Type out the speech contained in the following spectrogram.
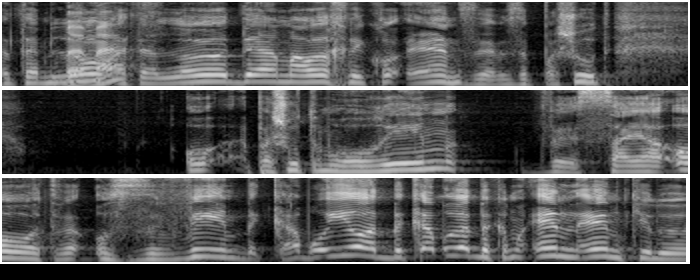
אתם לא? אתה לא יודע מה הולך לקרות, אין, זה, זה פשוט, או, פשוט מורים וסייעות ועוזבים בכמויות, בכמויות, בכמויות, אין, אין, כאילו,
